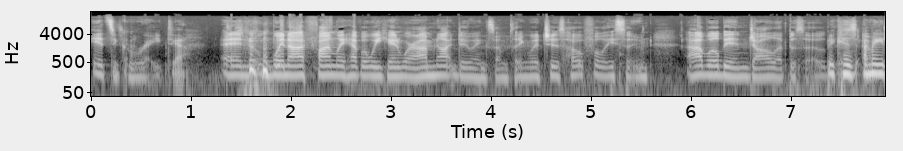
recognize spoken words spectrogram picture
It's great. Yeah. And when I finally have a weekend where I'm not doing something, which is hopefully soon, I will binge all episodes. Because I mean,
